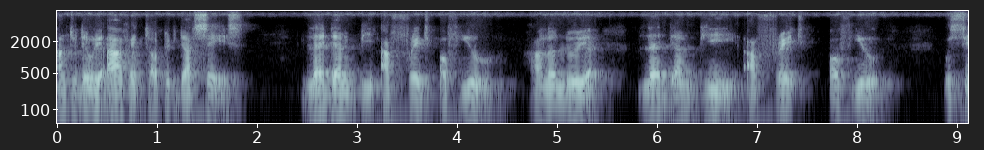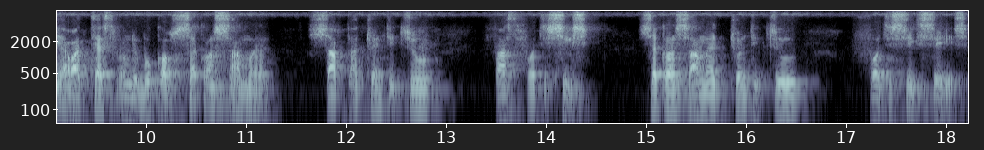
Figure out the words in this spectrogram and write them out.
And today we have a topic that says, Let them be afraid of you. Hallelujah. Let them be afraid of you. We see our text from the book of Second Samuel, chapter 22, verse 46. 2 Samuel 22, 46 says,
